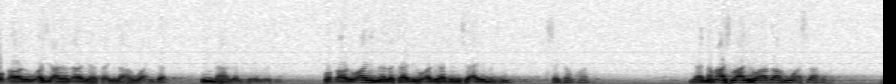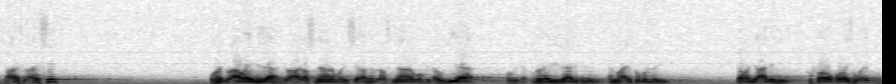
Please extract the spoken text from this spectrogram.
وقالوا أجعل الآلهة إلها واحدا؟ إن هذا لشيء عجيب وقالوا أئنا لتارك آلهتنا لشاعر مجنون؟ استنكروا هذا لأنهم عاشوا عليه آباءهم وأسلافهم. عاشوا على الشرك. وهو دعاء غير الله دعاء الأصنام والاستغاثة بالأصنام وبالأولياء وبغير ذلك من أنواع الكفر الذي درج عليه كفار قريش وغيرهم.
